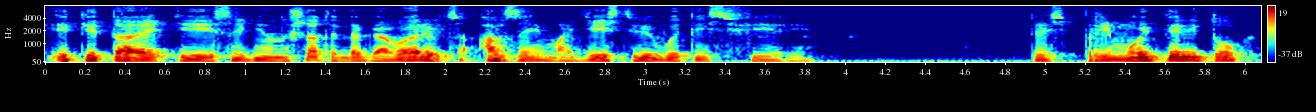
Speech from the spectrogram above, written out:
и Китай, и Соединенные Штаты договариваются о взаимодействии в этой сфере. То есть прямой переток.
